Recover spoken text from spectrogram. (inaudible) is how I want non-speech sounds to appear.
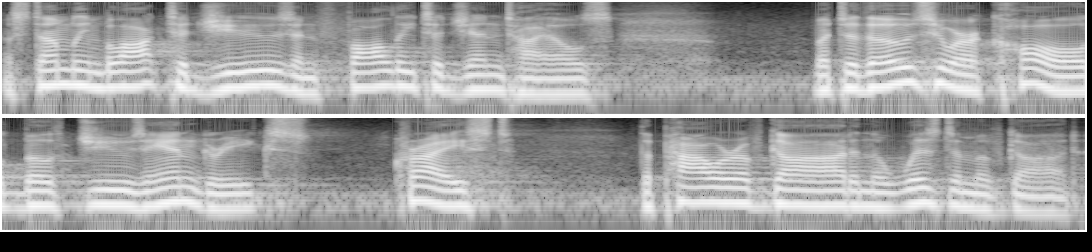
a stumbling block to Jews and folly to Gentiles. But to those who are called, both Jews and Greeks, Christ, the power of God and the wisdom of God.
